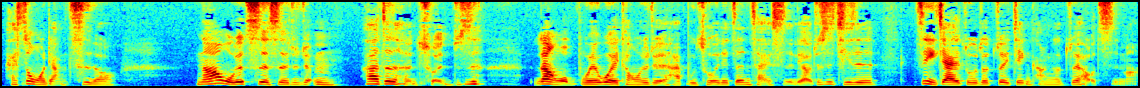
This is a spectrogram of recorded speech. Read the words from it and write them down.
还送我两次哦。然后我就吃着吃着就觉得，嗯，它真的很纯，就是让我不会胃痛，我就觉得还不错，而且真材实料，就是其实自己家里做的最健康又最好吃嘛，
